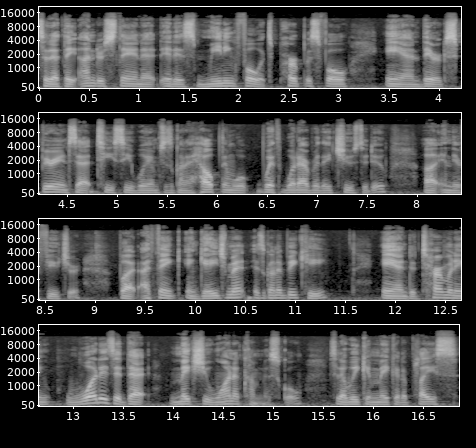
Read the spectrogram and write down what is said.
so that they understand that it is meaningful, it's purposeful, and their experience at TC Williams is going to help them w- with whatever they choose to do uh, in their future. But I think engagement is going to be key and determining what is it that makes you want to come to school so that we can make it a place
